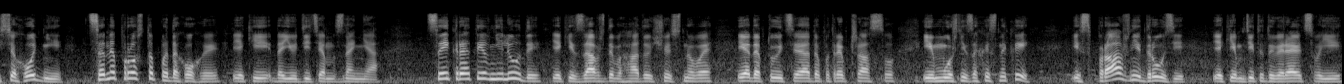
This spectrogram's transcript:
сьогодні це не просто педагоги, які дають дітям знання. Це і креативні люди, які завжди вигадують щось нове і адаптуються до потреб часу, і мужні захисники, і справжні друзі, яким діти довіряють свої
